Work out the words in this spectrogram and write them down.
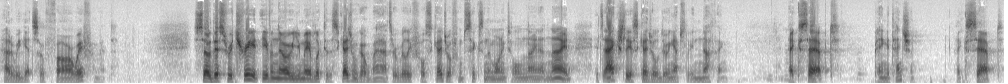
How do we get so far away from it? So, this retreat, even though you may have looked at the schedule and go, wow, it's a really full schedule from 6 in the morning till 9 at night, it's actually a schedule doing absolutely nothing except paying attention, except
